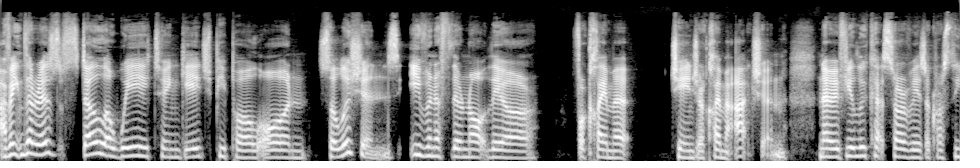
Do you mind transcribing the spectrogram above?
I think there is still a way to engage people on solutions, even if they're not there for climate change or climate action. Now, if you look at surveys across the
